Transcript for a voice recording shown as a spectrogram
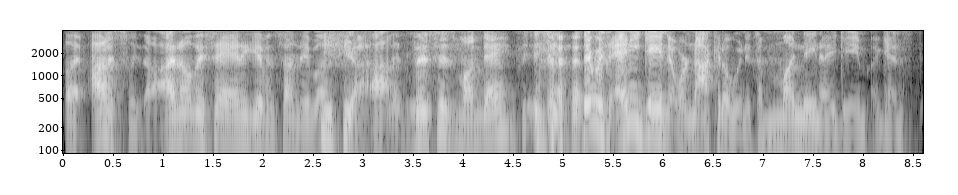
Like honestly though, I know they say any given Sunday, but Yeah. uh, this is Monday. If there was any game that we're not going to win, it's a Monday night game against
